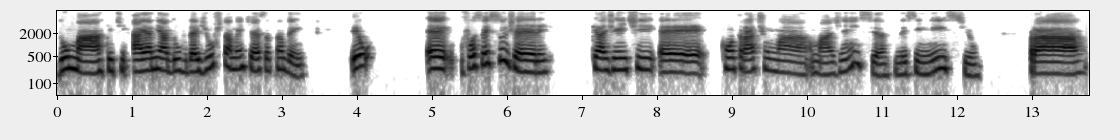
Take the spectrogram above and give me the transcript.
do marketing, aí a minha dúvida é justamente essa também, eu é, vocês sugerem que a gente é, contrate uma, uma agência nesse início para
